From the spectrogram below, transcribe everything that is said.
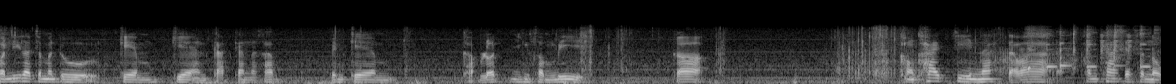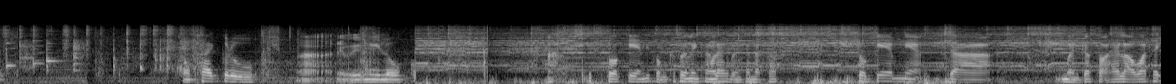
วันนี้เราจะมาดูเกม Gear and Gun กันนะครับ เป็นเกมขับรถยิงซอมบี้ ก็ ของค่ายจีนนะ แต่ว่าค่อนข้างจะสนุก ของค่ายกรู อ่ามีโลโก้ตัวเกมที่ผมก็เพิ่งเล่นครั้งแรกเหมือนกันนะครับ ตัวเกมเนี่ยจะเหมือนกับสอนให้เราว่าถ้า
